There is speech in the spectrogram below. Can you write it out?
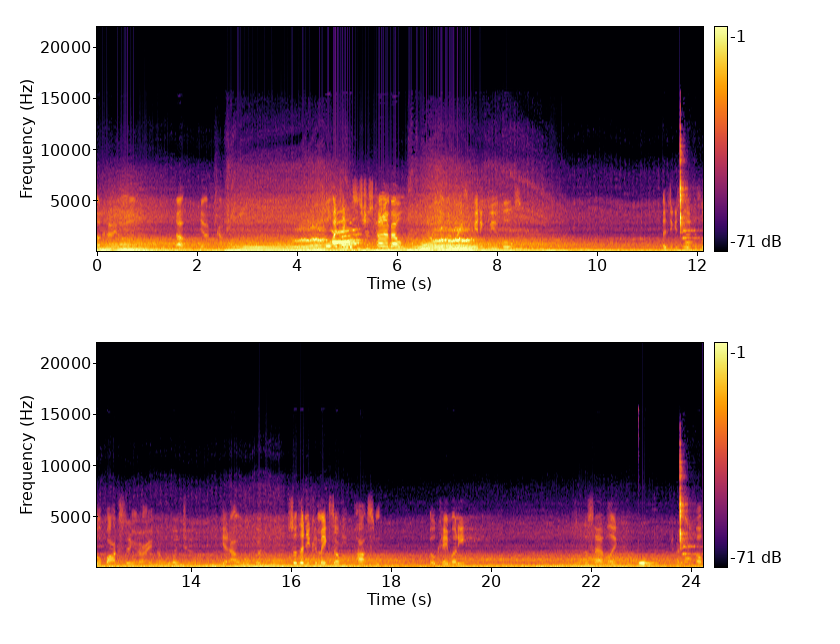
Okay, um. Oh, yeah, I forgot. So I think this is just kind of about the getting vehicles. As you can see, like this little box thing. Alright, I'm going to get out real quick. So then you can make some pot, some okay money. So this have like. Oh,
